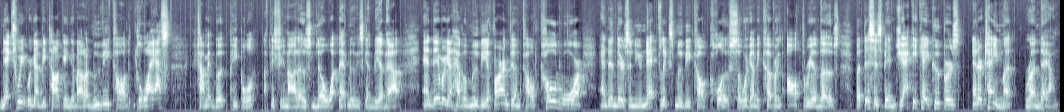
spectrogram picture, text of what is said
Next week, we're going to be talking about a movie called Glass. Comic book people, aficionados know what that movie is going to be about. And then we're going to have a movie, a foreign film called Cold War. And then there's a new Netflix movie called Close. So we're going to be covering all three of those. But this has been Jackie K. Cooper's Entertainment Rundown.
